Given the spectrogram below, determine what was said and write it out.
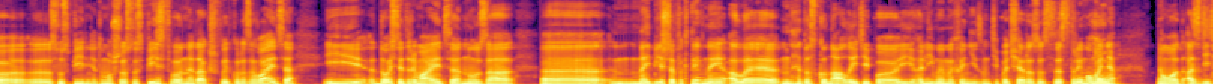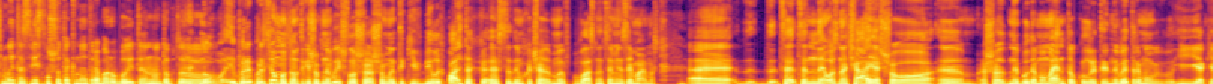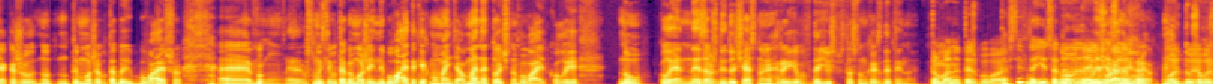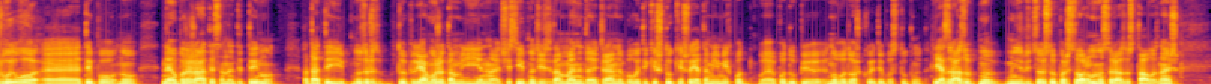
суспільні. Тому що суспільство не так швидко розвивається і досі тримається ну, за. Е, найбільш ефективний, але недосконалий, типу, і галімий механізм, типу, через це стримування. От, а з дітьми, та звісно, що так не треба робити. Ну, тобто... Ну, і при, при цьому знов таки, щоб не вийшло, що, що ми такі в білих пальтах е, сидимо, хоча ми власне цим і займаємось. Е, це, це не означає, що, е, що не буде моменту, коли ти не витримав, і як я кажу, ну, ну ти може у тебе і буває, що е, е, в смислі, у тебе може і не буває таких моментів, а в мене точно бувають, коли. ну, коли я не завжди до чесної гри вдаюсь в стосунках з дитиною. То в мене теж буває. Та всі вдаються Ну, до, те, до як чесної гри. Бо дуже важливо, е, типу, ну, не ображатися на дитину, а дати їй. Ну, зроз- тобто я можу там її, я не знаю, чи сіпнути, чи там в мене навіть реально були такі штуки, що я там їй міг по, е, по дупі ну, ладошкою, типу, стукнути. Я зразу, ну, мені від цього супер соромно зразу стало, знаєш.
